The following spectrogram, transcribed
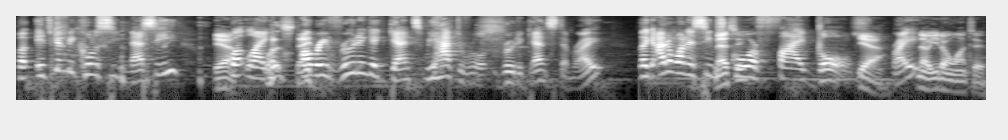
But it's gonna be cool to see Messi. Yeah. But like, What a are we rooting against? We have to root, root against him, right? Like, I don't want to see him Messi? score five goals. yeah. Right. No, you don't want to.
